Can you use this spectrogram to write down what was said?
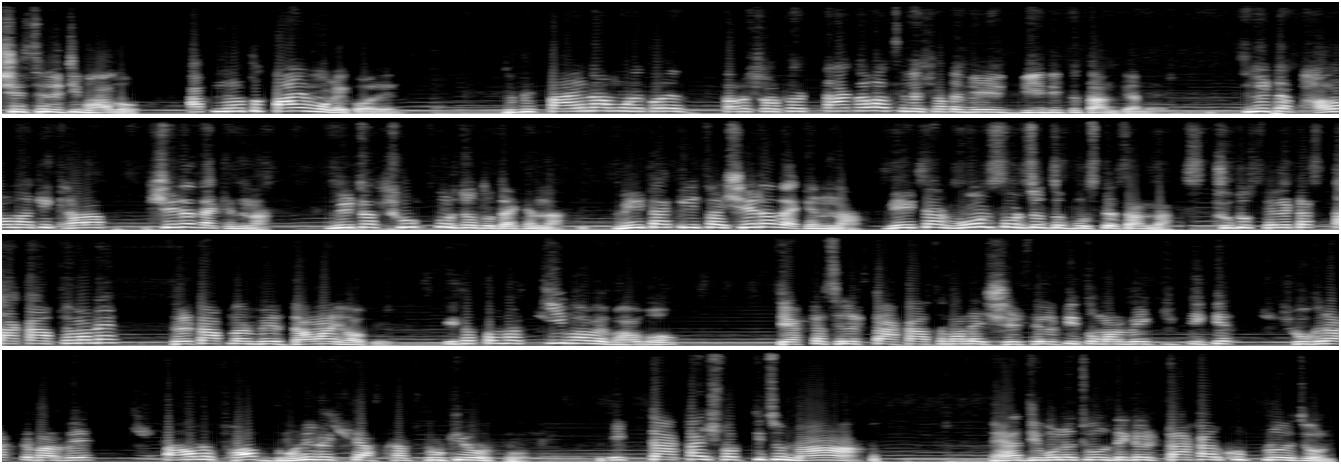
সে ছেলেটি ভালো। আপনারা তো তাই মনে করেন। যদি তাই না মনে করেন তাহলে সবসময় টাকালা ছেলের সাথে মেয়ে বিয়ে দিতে চান কেন? ছেলেটা ভালো নাকি খারাপ সেটা দেখেন না। মেয়েটার সুখ পর্যন্ত দেখেন না। মেয়েটা কি চায় সেটা দেখেন না। মেয়েটার মন পর্যন্ত বুঝতে চান না। শুধু ছেলেটার টাকা আছে মানে ছেলেটা আপনার মেয়ের জামাই হবে। এটা তোমরা কীভাবে ভাবো যে একটা ছেলের টাকা আছে মানে সেই ছেলেটি তোমার মেয়েটিকে সুখে রাখতে পারবে? তাহলে সব ধনী ব্যক্তি আজকাল সুখী হতো। এই টাকাই সবকিছু না। হ্যাঁ জীবনে চলতে গেলে টাকার খুব প্রয়োজন।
